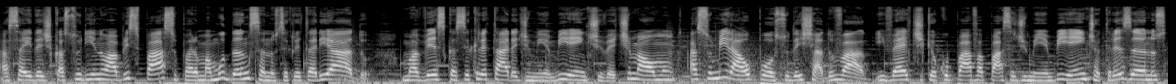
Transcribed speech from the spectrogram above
A saída de Casturino abre espaço para uma mudança no secretariado, uma vez que a secretária de Meio Ambiente, Ivete Malman, assumirá o posto deixado vago. Ivete, que ocupava a pasta de Meio Ambiente há três anos,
